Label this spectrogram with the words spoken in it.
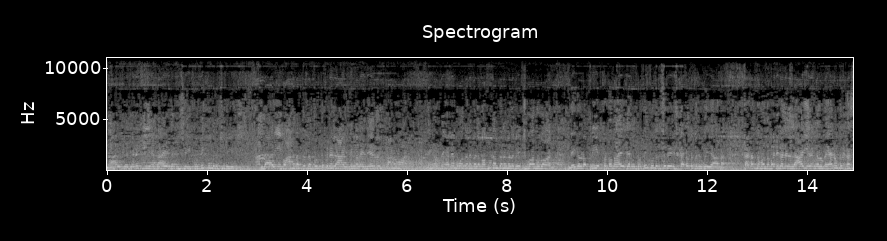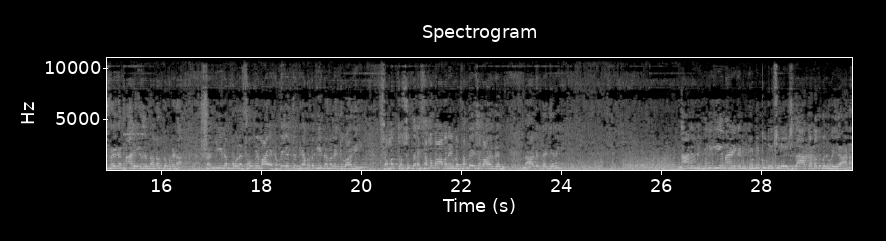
നാടിന്റെ ജനകീയ നായകൻ ശ്രീ കൊട്ടിക്കുമ്പൻ സുരേഷ് ഇതാ ഈ വാഹനത്തിന്റെ തൊട്ടുപിന്നിലായി നിങ്ങളെ നേരിൽ കാണുവാൻ നിങ്ങളുടെ അനുമോദനങ്ങളും അഭിനന്ദനങ്ങളും ഏറ്റുവാങ്ങുവാൻ നിങ്ങളുടെ പ്രിയപ്പെട്ട നായകൻ കൊട്ടിക്കുതിൽ സുരേഷ് കടന്നു വരികയാണ്. കടന്നു വന്ന വഴികളിൽ ആയിരങ്ങളുടെ അനുഗ്രഹ സ്നേഹധാരയിൽ നടന്നു വീണ സംഗീതം പോലെ സൗമ്യമായ ഹൃദയത്തിന്റെ അമൃതഗീതങ്ങൾ ഏറ്റുവാങ്ങി. സമത്വസുന്ദര സമഭാവനയുടെ സന്ദേശവാഹകൻ നാടിന്റെ ജന നാടിന്റെ ജനകീയ നായകൻ കൊടിക്കുതിൽ സുരേഷ് കടന്നു വരികയാണ്.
